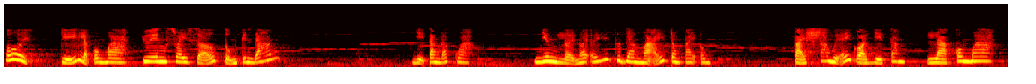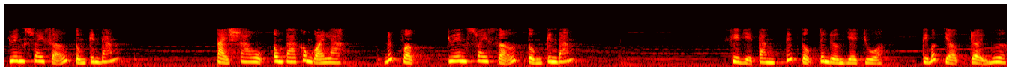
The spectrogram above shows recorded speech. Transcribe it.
Ôi, chỉ là con ma chuyên xoay sở tụng kinh đám. Dì Tăng đã qua, nhưng lời nói ấy cứ vang mãi trong tai ông. Tại sao người ấy gọi dì Tăng là con ma chuyên xoay sở tụng kinh đám? Tại sao ông ta không gọi là Đức Phật chuyên xoay sở tụng kinh đám? Khi dì Tăng tiếp tục trên đường về chùa, thì bất chợt trời mưa.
